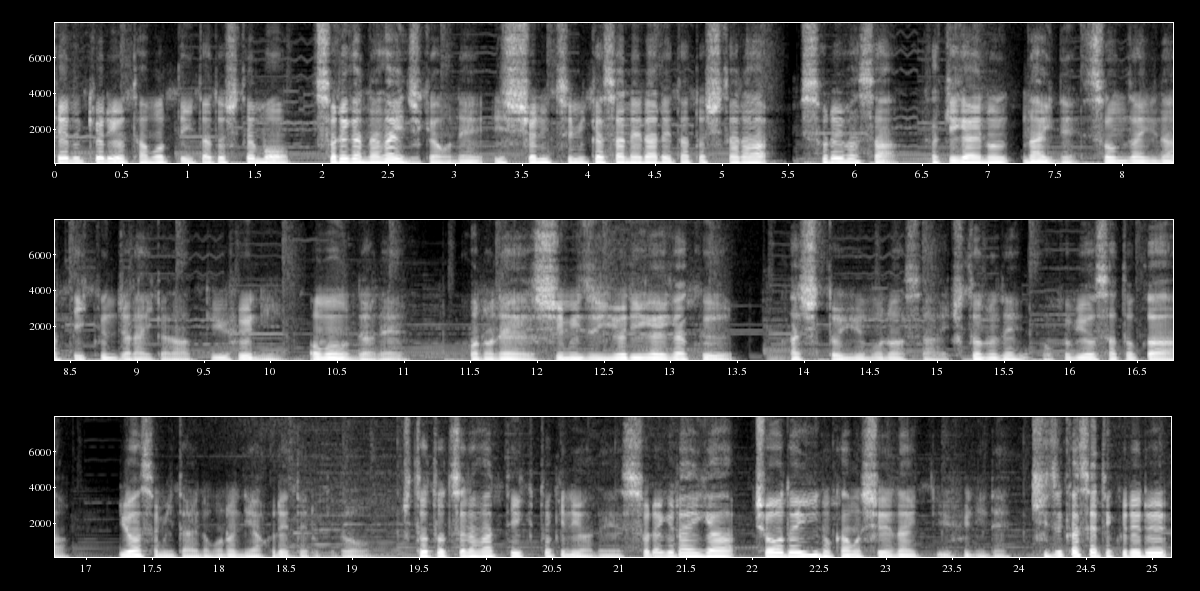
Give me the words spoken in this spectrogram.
定の距離を保っていたとしても、それが長い時間をね、一緒に積み重ねられたとしたら、それはさ、かけがえのないね、存在になっていくんじゃないかなっていうふうに思うんだよね。このね、清水伊織が描く歌詞というものはさ、人のね、臆病さとか、弱さみたいなものに溢れてるけど、人と繋がっていく時にはね、それぐらいがちょうどいいのかもしれないっていう風にね、気づかせてくれる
